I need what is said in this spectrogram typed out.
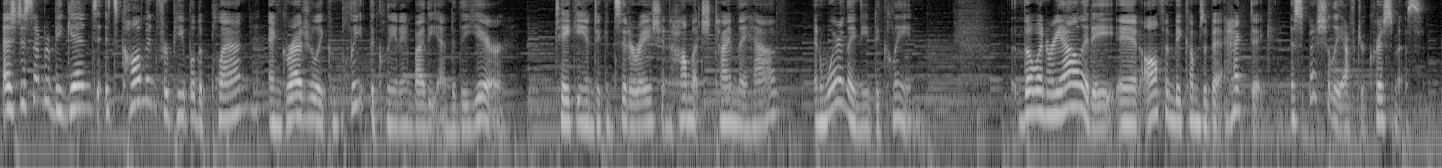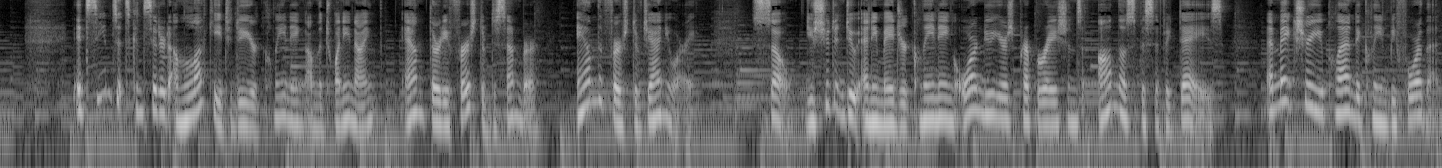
As December begins, it's common for people to plan and gradually complete the cleaning by the end of the year, taking into consideration how much time they have and where they need to clean. Though in reality, it often becomes a bit hectic, especially after Christmas. It seems it's considered unlucky to do your cleaning on the 29th and 31st of December and the 1st of January. So, you shouldn't do any major cleaning or New Year's preparations on those specific days, and make sure you plan to clean before then.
